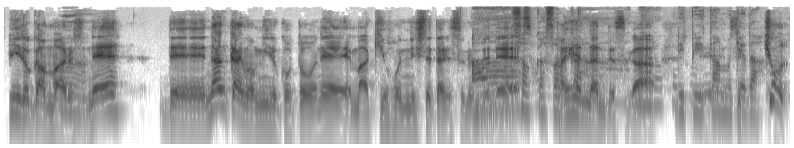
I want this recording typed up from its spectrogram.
スピード感もあるしね。で、何回も見ることをね、まあ基本にしてたりするんでね大変なんですが、リピーター向けだ。で今日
